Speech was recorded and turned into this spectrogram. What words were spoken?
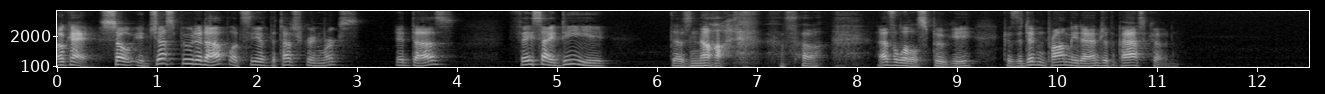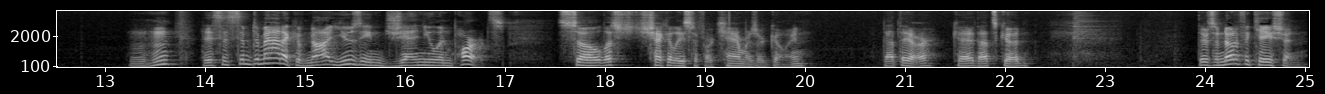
Okay, so it just booted up. Let's see if the touchscreen works. It does. Face ID does not. so that's a little spooky because it didn't prompt me to enter the passcode. Mm-hmm. This is symptomatic of not using genuine parts. So let's check at least if our cameras are going. That they are. Okay, that's good. There's a notification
